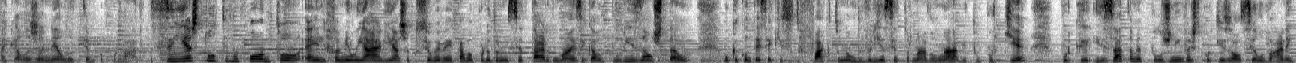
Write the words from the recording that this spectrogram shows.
aquela janela de tempo acordado. Se este último ponto é-lhe familiar e acha que o seu bebê acaba por adormecer tarde demais e acaba por exaustão, o que acontece é que isso de facto não deveria ser tornado um hábito. Porquê? Porque exatamente pelos níveis de cortisol se elevarem,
